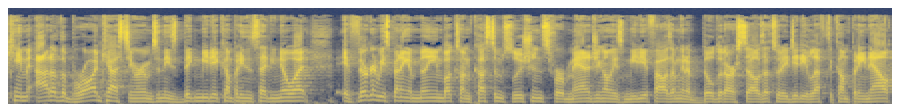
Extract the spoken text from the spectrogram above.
came out of the broadcasting rooms in these big media companies and said, you know what? If they're going to be spending a million bucks on custom solutions for managing all these media files, I'm going to build it ourselves. That's what he did. He left the company. Now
